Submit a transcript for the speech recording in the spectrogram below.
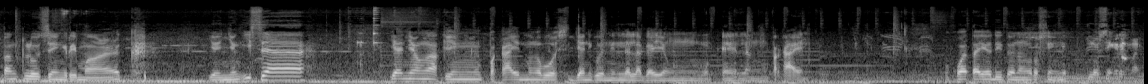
pang closing remark. Yan yung isa. Yan yung aking pakain mga boss. Dyan ko nilalagay yung kanilang pakain. Kukuha tayo dito ng closing, closing remark.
